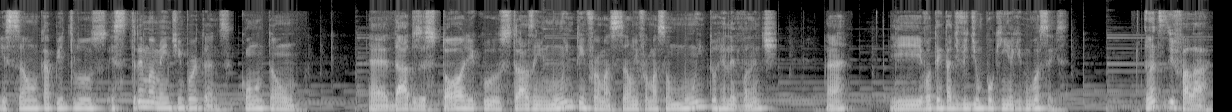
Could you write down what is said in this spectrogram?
e são capítulos extremamente importantes. Contam é, dados históricos, trazem muita informação, informação muito relevante, né? E vou tentar dividir um pouquinho aqui com vocês. Antes de falar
